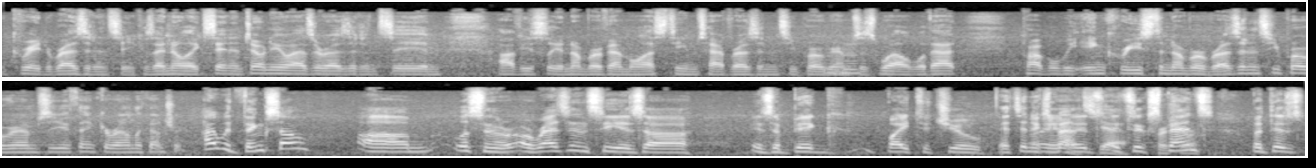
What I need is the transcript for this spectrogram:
create a residency because I know like San Antonio has a residency and obviously a number of MLS teams have residency programs mm-hmm. as well. Will that probably increase the number of residency programs do you think around the country? I would think so. Um, listen, a, a, residency is a is a big bite to chew. It's an expense. It's, yeah, it's expense, sure. but there's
